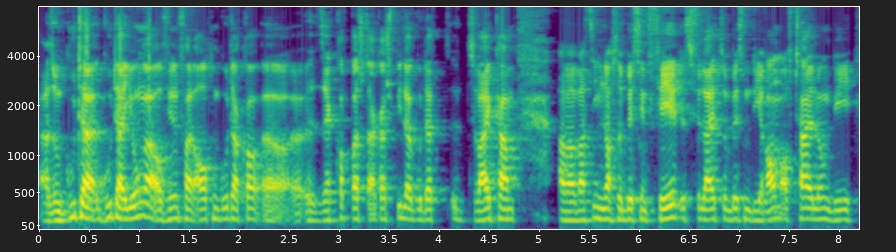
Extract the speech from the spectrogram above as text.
Also ein guter, guter Junge, auf jeden Fall auch ein guter, äh, sehr kopfballstarker Spieler, guter Zweikampf. Aber was ihm noch so ein bisschen fehlt, ist vielleicht so ein bisschen die Raumaufteilung, die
